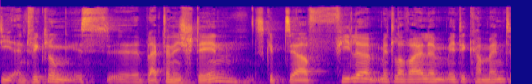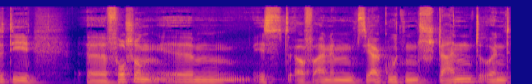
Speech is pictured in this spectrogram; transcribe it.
Die Entwicklung ist, äh, bleibt ja nicht stehen. Es gibt sehr viele mittlerweile Medikamente, die äh, Forschung ähm, ist auf einem sehr guten Stand und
